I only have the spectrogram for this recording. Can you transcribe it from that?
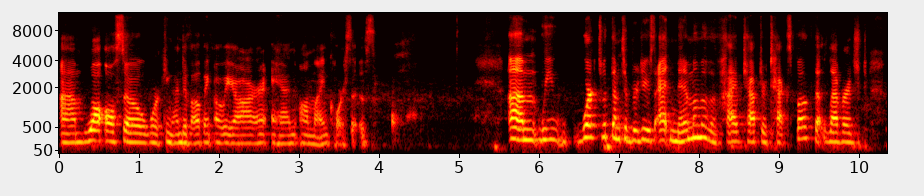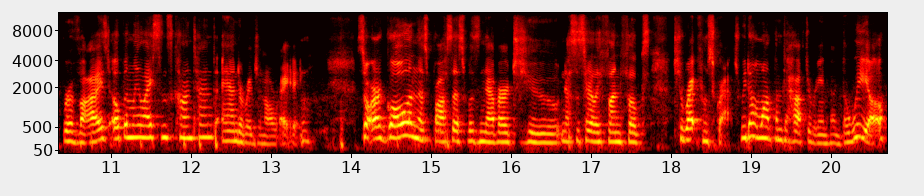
um, while also working on developing OER and online courses. Um, we worked with them to produce at minimum of a five chapter textbook that leveraged revised openly licensed content and original writing. So our goal in this process was never to necessarily fund folks to write from scratch. We don't want them to have to reinvent the wheel.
